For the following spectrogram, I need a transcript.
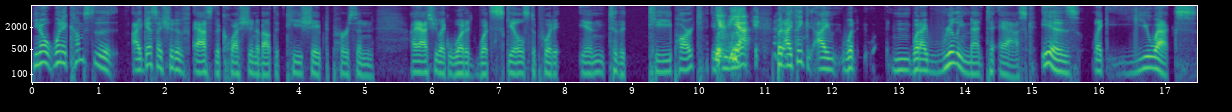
you know, when it comes to the, I guess I should have asked the question about the T-shaped person. I asked you like what what skills to put into the T part, if you will. yeah. But I think I what what I really meant to ask is like UX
